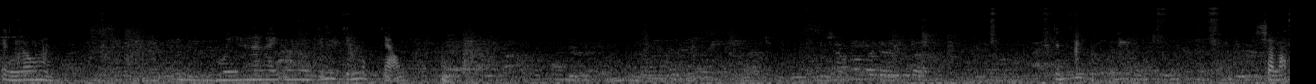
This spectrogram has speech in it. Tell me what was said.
Hết rồi này luôn nè 12 euro 99 một chậu. Salad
